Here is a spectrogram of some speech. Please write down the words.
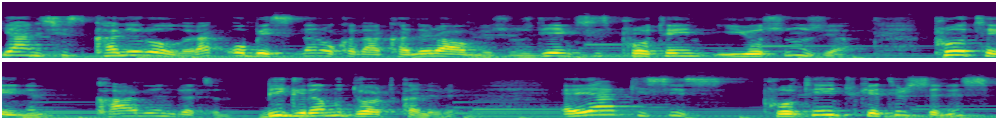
yani siz kalori olarak o besinden o kadar kalori almıyorsunuz. Diyelim siz protein yiyorsunuz ya. Proteinin, karbonhidratın 1 gramı 4 kalori. Eğer ki siz protein tüketirseniz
